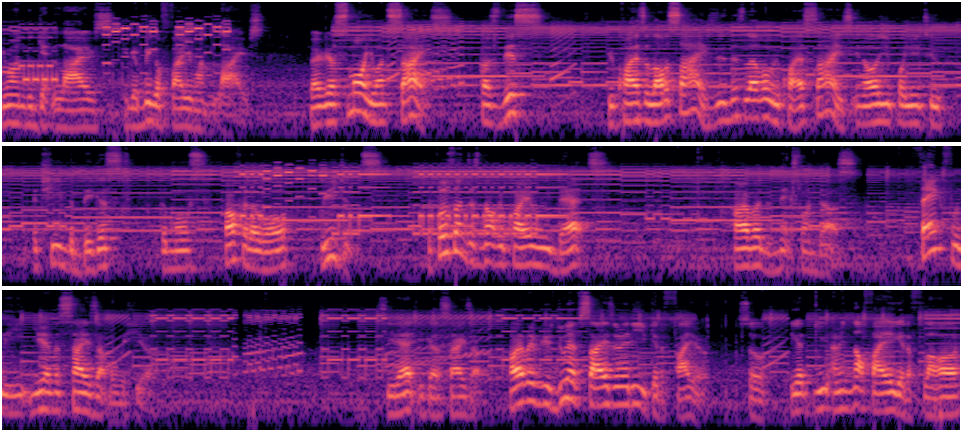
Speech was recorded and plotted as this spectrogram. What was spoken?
you want to get lives. If you're big of fire, you want lives. But if you're small, you want size. Because this requires a lot of size. This level requires size in order for you to achieve the biggest, the most profitable regions. The first one does not require you that. However, the next one does. Thankfully, you have a size up over here. See that? You got a size up. However, if you do have size already, you get a fire. So you get, you, I mean, not fire, you get a flower,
